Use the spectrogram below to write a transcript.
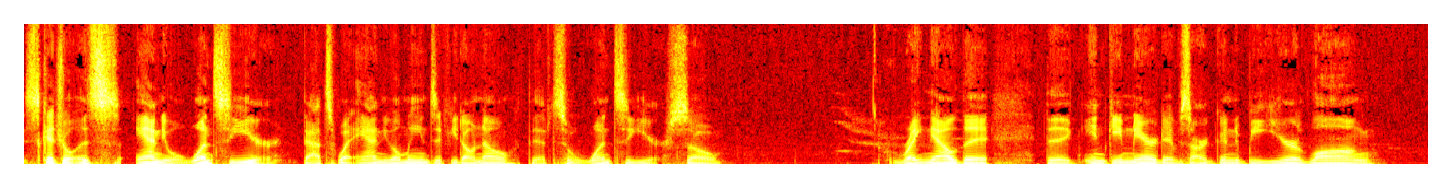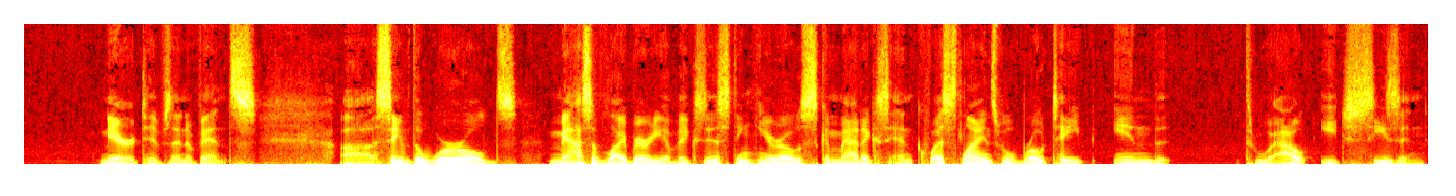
schedule is annual, once a year. That's what annual means. If you don't know, that's once a year. So, right now, the the in-game narratives are going to be year-long narratives and events. Uh, Save the World's massive library of existing heroes, schematics, and quest lines will rotate in the, throughout each season,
